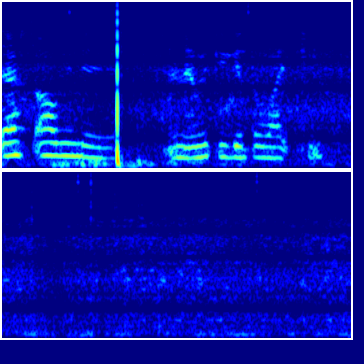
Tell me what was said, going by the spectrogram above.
That's all we need. And then we can get the white key. Even if you fall. Big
